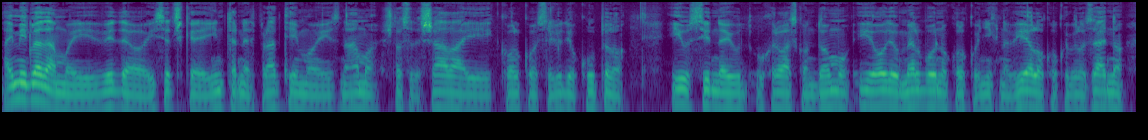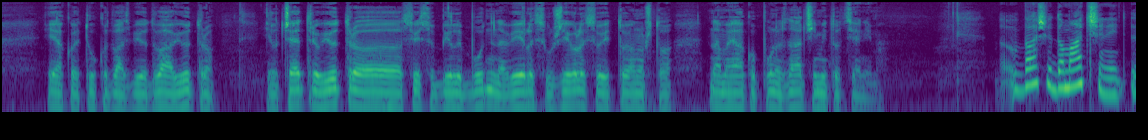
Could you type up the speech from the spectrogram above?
a i mi gledamo i video isječke, internet pratimo i znamo što se dešava i koliko se ljudi okupilo i u Sidneju u hrvatskom domu i ovdje u Melbourneu koliko je njih navijelo, koliko je bilo zajedno, iako je tu kod vas bio dva ujutro ili četiri ujutro, svi su bili budni, navijeli su, uživali su i to je ono što nama jako puno znači i mi to cijenimo. Vaši domaćini e,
